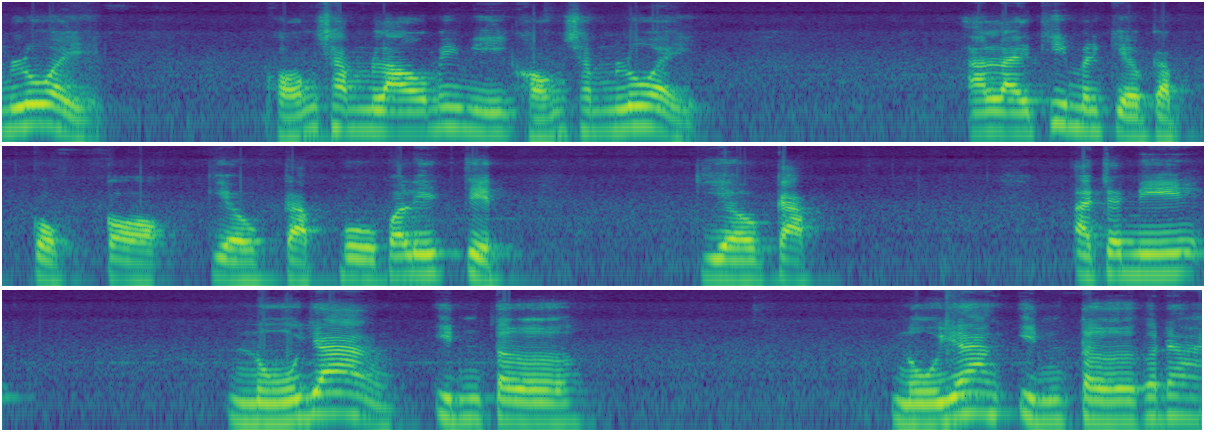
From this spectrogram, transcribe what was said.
ำร่วย ของชำเราไม่มีของชำร่วย อะไรที่มันเกี่ยวกับกกกอกเกี่ยวกับปูปริจิต เกี่ยวกับ อาจจะมีหนูย่างอินเตอร์ หนูย่างอินเตอร์ก็ได้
